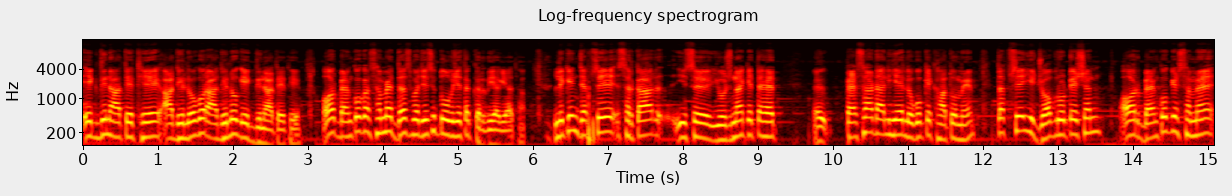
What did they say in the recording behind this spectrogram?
एक दिन आते थे, आधे लोग और आधे लोग एक दिन आते थे। और बैंकों का समय दस बजे से दो बजे तक कर दिया गया था। लेकिन जब से सरकार इस योजना के तहत पैसा डाली है लोगों के खातों में, तब से ये जॉब रोटेशन और बैंकों के समय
